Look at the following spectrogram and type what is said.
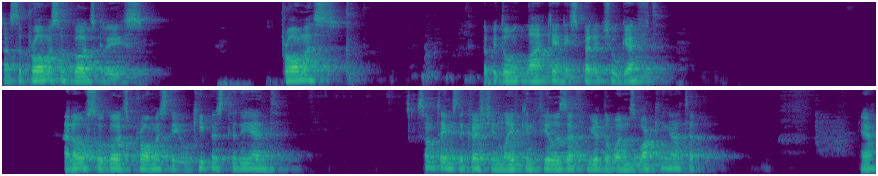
That's the promise of God's grace. Promise that we don't lack any spiritual gift. And also God's promise that He'll keep us to the end. Sometimes the Christian life can feel as if we're the ones working at it. Yeah?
